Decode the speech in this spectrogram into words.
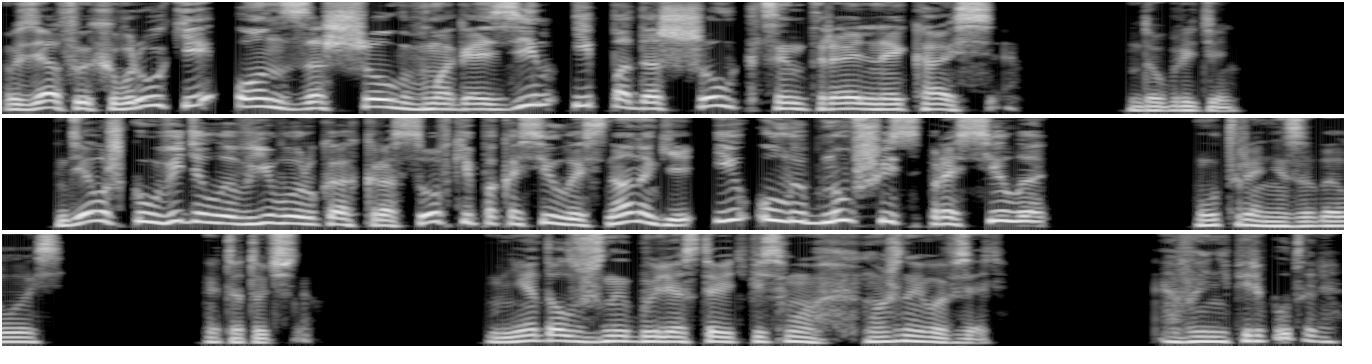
Взяв их в руки, он зашел в магазин и подошел к центральной кассе. «Добрый день». Девушка увидела в его руках кроссовки, покосилась на ноги и, улыбнувшись, спросила... Утро не задалось. «Это точно. Мне должны были оставить письмо. Можно его взять?» «А вы не перепутали?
